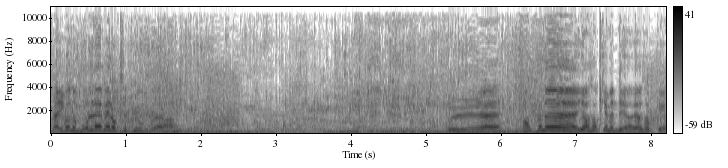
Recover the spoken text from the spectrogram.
자, 이거는 몰래 배럭 체크 용도야. 둘, 펑크는 6개면 돼요, 6개.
